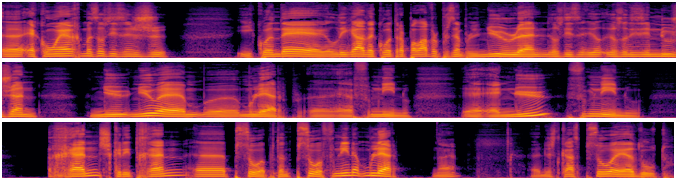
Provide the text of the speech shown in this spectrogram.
ah, é com R, mas eles dizem J. E quando é ligada com outra palavra, por exemplo, Neuran, eles, dizem, eles não dizem Nujan. New, new é uh, mulher, uh, é feminino. É, é feminino. Ran, escrito ran, uh, pessoa. Portanto, pessoa feminina, mulher. Não é? Uh, neste caso, pessoa é adulto.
